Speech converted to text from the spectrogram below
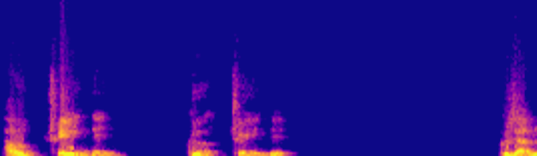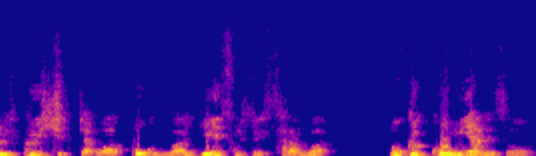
바로 죄인된, 그 죄인된 그 자를 그 십자가와 복음과 예수 그리스도의 사랑과 또 그 공의 안에서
